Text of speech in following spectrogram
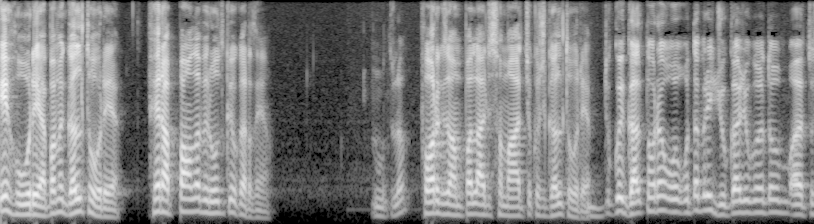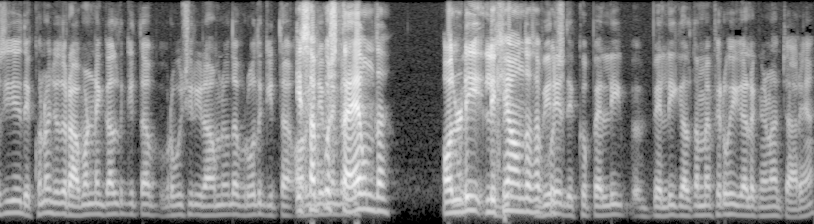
ਇਹ ਹੋ ਰਿਹਾ ਭਾਵੇਂ ਗਲਤ ਹੋ ਰਿਹਾ ਫਿਰ ਆਪਾਂ ਉਹਦਾ ਵਿਰੋਧ ਕਿਉਂ ਕਰਦੇ ਹਾਂ? ਮਤਲਬ? ਫੋਰ ਐਗਜ਼ਾਮਪਲ ਅੱਜ ਸਮਾਜ 'ਚ ਕੁਝ ਗਲਤ ਹੋ ਰਿਹਾ। ਕੋਈ ਗਲਤ ਹੋ ਰਿਹਾ ਉਹ ਤਾਂ ਮੇਰੀ ਜੁਗਾ ਜੁਗਾ ਤੋਂ ਤੁਸੀਂ ਇਹ ਦੇਖੋ ਨਾ ਜਦੋਂ ਰਾਵਣ ਨੇ ਗਲਤ ਕੀਤਾ ਪ੍ਰਭੂ ਸ਼੍ਰੀ ਰਾਮ ਨੇ ਉਹਦਾ ਵਿਰੋਧ ਕੀਤਾ ਇਹ ਸਭ ਕੁਝ ਤੈਅ ਹੁੰਦਾ। ਆਲਰੇਡੀ ਲਿਖਿਆ ਹੁੰਦਾ ਸਭ ਵੀਰੇ ਕੁਝ ਦੇਖੋ ਪਹਿਲੀ ਪਹਿਲੀ ਗੱਲ ਤਾਂ ਮੈਂ ਫਿਰ ਉਹੀ ਗੱਲ ਕਹਿਣਾ ਚਾਹ ਰਿਹਾ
